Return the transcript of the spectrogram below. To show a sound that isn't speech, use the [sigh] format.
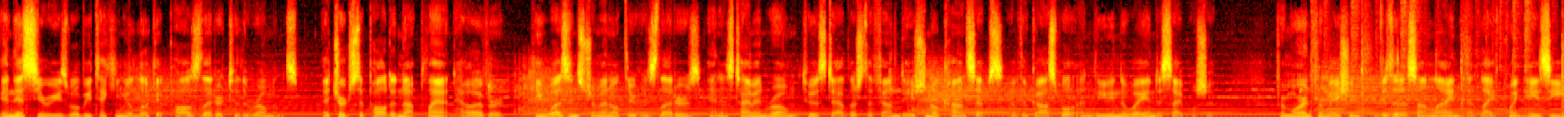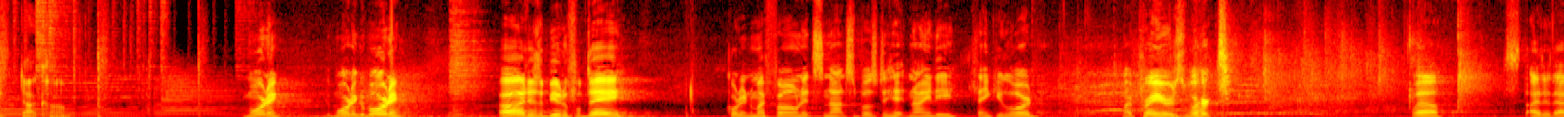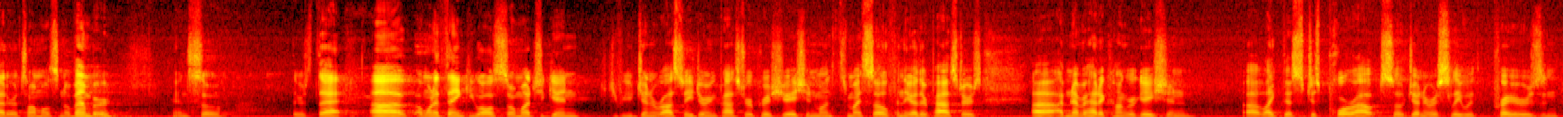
In this series, we'll be taking a look at Paul's letter to the Romans, a church that Paul did not plant. However, he was instrumental through his letters and his time in Rome to establish the foundational concepts of the gospel and leading the way in discipleship. For more information, visit us online at lifepointaz.com. Good morning. Good morning. Good morning. Oh, it is a beautiful day. According to my phone, it's not supposed to hit 90. Thank you, Lord. My prayers worked. Well, it's either that or it's almost November. And so there's that. Uh, I want to thank you all so much again for your generosity during Pastor Appreciation Month to myself and the other pastors. Uh, I've never had a congregation uh, like this just pour out so generously with prayers and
